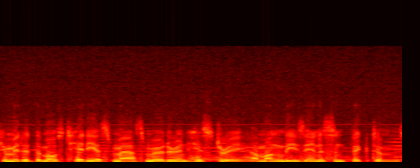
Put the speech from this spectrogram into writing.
committed the most hideous mass murder in history among these innocent victims.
